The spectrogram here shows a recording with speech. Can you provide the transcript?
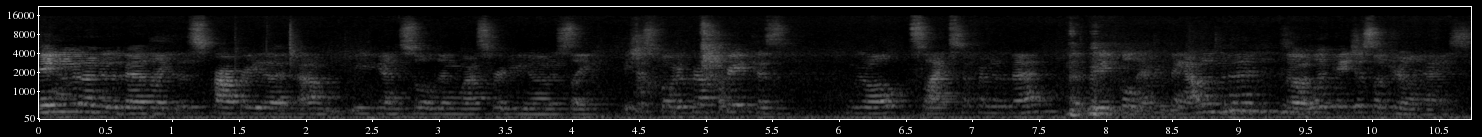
And even under the bed, like this property that, um, we again sold in Westford, you notice, like, it's just photographed great, cause we all slide stuff under the bed, but they pulled everything out of the bed, so it looked, it just looked really nice.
